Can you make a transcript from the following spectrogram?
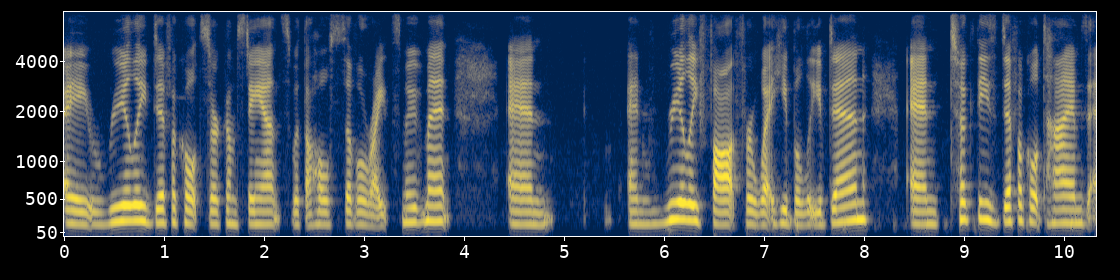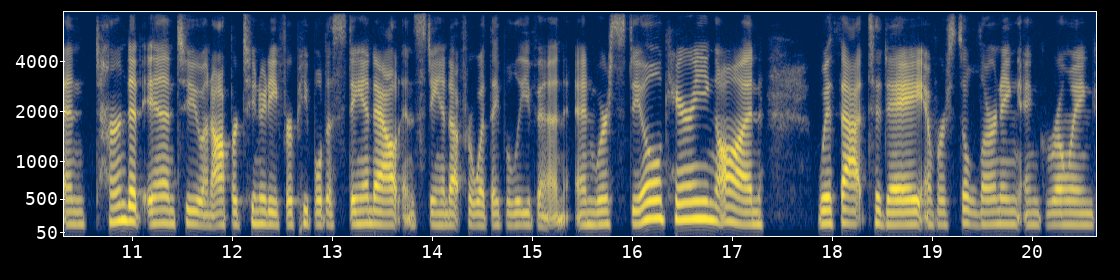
a really difficult circumstance with the whole civil rights movement and and really fought for what he believed in and took these difficult times and turned it into an opportunity for people to stand out and stand up for what they believe in. And we're still carrying on with that today, and we're still learning and growing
